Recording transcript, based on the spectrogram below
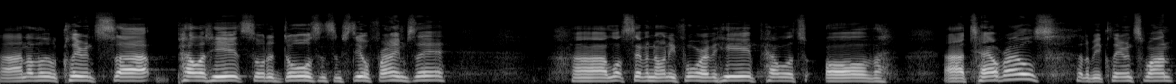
Uh, another little clearance uh, pallet here, sort of doors and some steel frames there. Uh, lot 794 over here, pallet of uh, tail rails, that'll be a clearance one.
